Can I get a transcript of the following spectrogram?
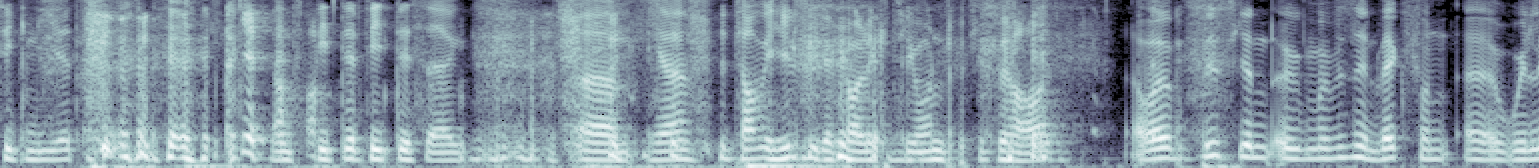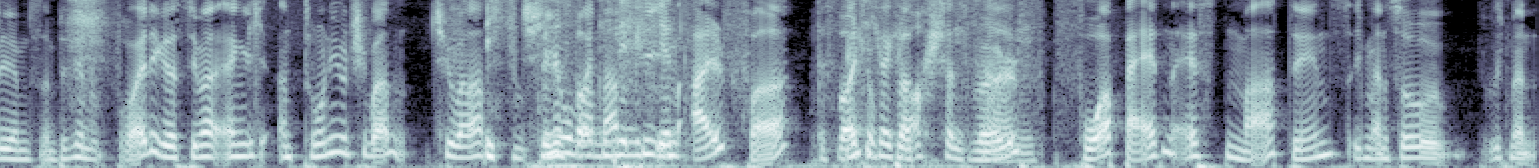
signiert. genau. Wenn's bitte, bitte sagen. ähm, ja. Die Tommy Hilfiger Kollektion zu Hause. Aber ein bisschen, äh, ein bisschen weg von äh, Williams, ein bisschen freudiges Thema. Eigentlich Antonio Giovan Giovan Ich- das wollte ich Giovanazzi nämlich im jetzt- Alpha. Das wollte ich auf euch auch Platz schon sagen. Vor beiden Aston Martins. Ich meine, so, ich meine,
